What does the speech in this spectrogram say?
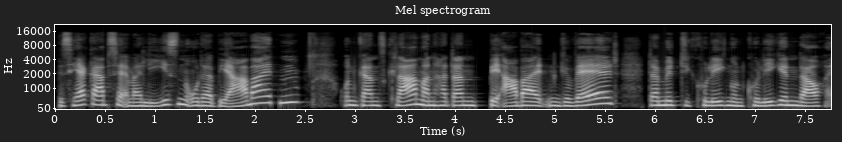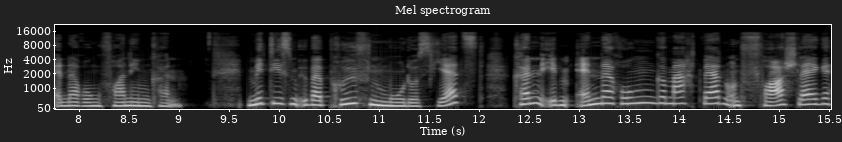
Bisher gab es ja immer Lesen oder Bearbeiten und ganz klar, man hat dann Bearbeiten gewählt, damit die Kollegen und Kolleginnen da auch Änderungen vornehmen können. Mit diesem Überprüfen-Modus jetzt können eben Änderungen gemacht werden und Vorschläge,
